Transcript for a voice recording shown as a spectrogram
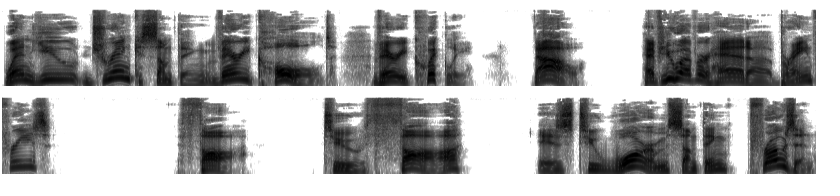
when you drink something very cold very quickly. Now, have you ever had a brain freeze? Thaw. To thaw is to warm something frozen.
